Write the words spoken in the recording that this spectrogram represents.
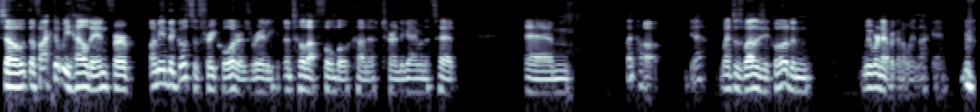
So the fact that we held in for, I mean, the guts of three quarters really until that fumble kind of turned the game on its head. Um, I thought, yeah, went as well as you could, and we were never going to win that game.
